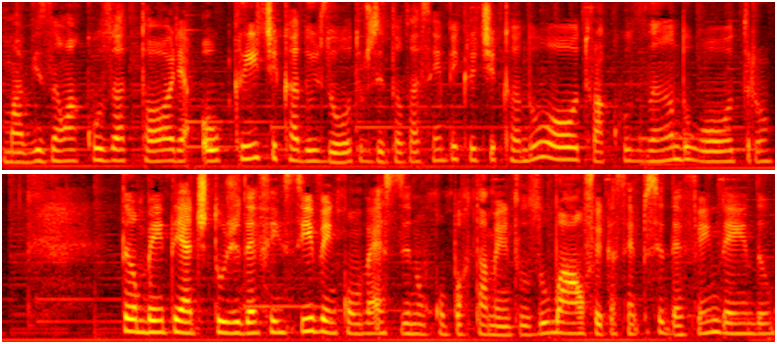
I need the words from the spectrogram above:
uma visão acusatória ou crítica dos outros, então está sempre criticando o outro, acusando o outro. Também tem atitude defensiva em conversas e no comportamento usual, fica sempre se defendendo.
